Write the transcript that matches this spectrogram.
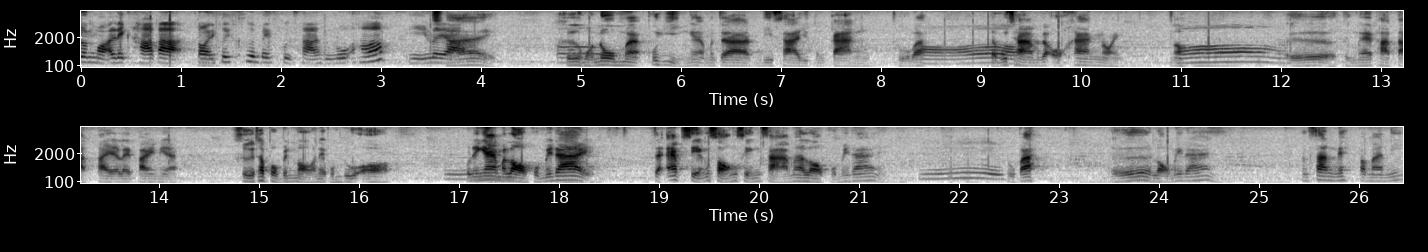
จนหมออเล็กทักอะตอนขึ้นขึ้นไปปรึกษาถึงรู้ฮะอย่างนี้เลยอะใช่คืออ๋อหัวนมอะผู้หญิงอะมันจะดีไซน์อยู่ตรงกลางถูกป่ะอ๋อแต่ผู้ชายมันจะออกข้างหน่อยอ๋เนาะอเออ ถึงแม้ผ่าตัดไปอะไรไปเนี่ย คือถ้าผมเป็นหมอเนี่ยผมดูออกมพูดง่ายๆมาหลอกผมไม่ได้ จะแอปเสียงสองเสียงสามมาหลอกผมไม่ได้อืมถูกปะเออหลอกไม่ได้ มันสั้นไหมประมาณนี้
